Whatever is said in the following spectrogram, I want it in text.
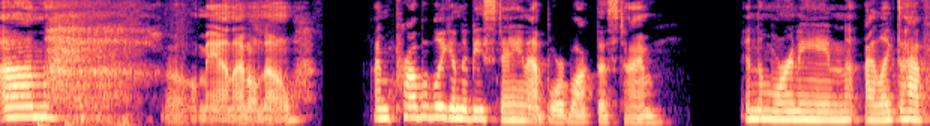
Um oh man, I don't know. I'm probably going to be staying at Boardwalk this time. In the morning, I like to have,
